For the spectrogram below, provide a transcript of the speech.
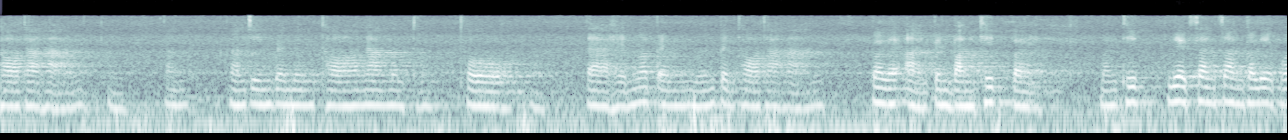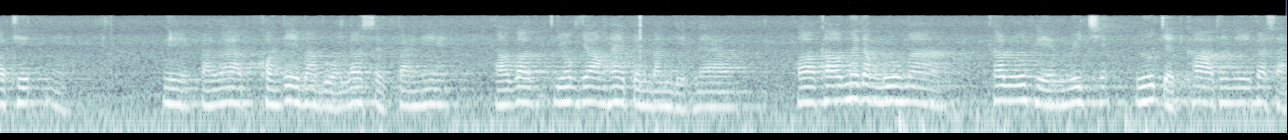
ทอทหารความจริงเป็นหนึ่งทอนางมันโท แต่เห็นว่าเป็นเหมือนเป็นทอทหาร ก็เลยอ่านเป็นบันทิตไป บันทิตเรียกสั้นๆ ก็เรียกว่าทิศนี่แปลว่าคนที่มาบวชแล้วศึกไปนี่เขาก็ยกย่องให้เป็นบัณฑิตแล้ว เพราะเขาไม่ต้องรู้มาก เขารู้เพียงวิชรู้เจ็ดข้อที่นี้ก็สา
